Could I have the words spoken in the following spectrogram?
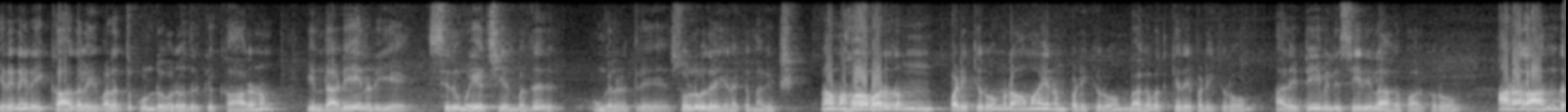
இறைநிறை காதலை வளர்த்து கொண்டு வருவதற்கு காரணம் இந்த அடியனுடைய சிறு முயற்சி என்பது உங்களிடத்திலே சொல்லுவதில் எனக்கு மகிழ்ச்சி. நாம் மகாபாரதம் படிக்கிறோம் ராமாயணம் படிக்கிறோம் பகவத்கீதை படிக்கிறோம் அதை டிவியில் சீரியலாக பார்க்கிறோம். ஆனால் அந்த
